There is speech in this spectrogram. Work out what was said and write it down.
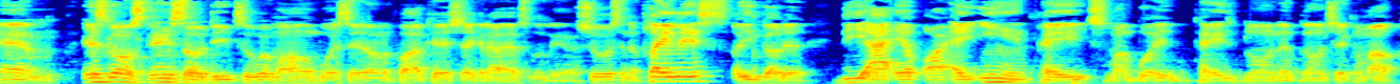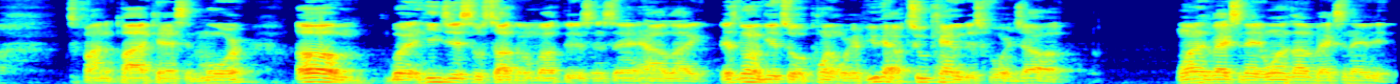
And it's gonna sting so deep to what my homeboy said on the podcast. Check it out, absolutely unsure. It's in the playlist, or you can go to D I F R A N page. My boy page blowing up. Go and check him out to find the podcast and more. Um, but he just was talking about this and saying how like it's gonna get to a point where if you have two candidates for a job, one is vaccinated, one is unvaccinated.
